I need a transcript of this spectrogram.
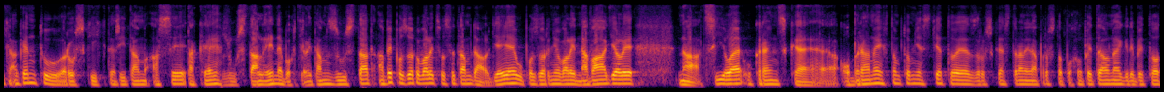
převlečených agentů ruských, kteří tam asi také zůstali nebo chtěli tam zůstat, aby pozorovali, co se tam dál děje, upozorňovali, naváděli na cíle ukrajinské obrany v tomto městě. To je z ruské strany naprosto pochopitelné. Kdyby to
